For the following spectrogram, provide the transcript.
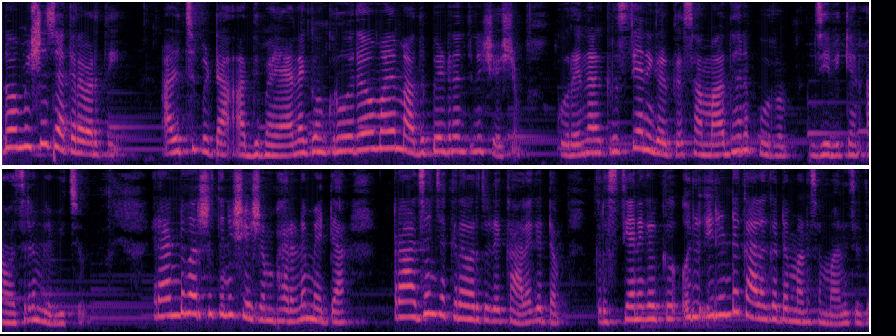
ഡൊമിഷ്യ ചക്രവർത്തി അഴിച്ചുവിട്ട അതിഭയാനകവും ക്രൂരവുമായ മതപീഡനത്തിനു ശേഷം കുറെ നാൾ ക്രിസ്ത്യാനികൾക്ക് സമാധാനപൂർവം ജീവിക്കാൻ അവസരം ലഭിച്ചു. രണ്ടു വർഷത്തിനു ശേഷം ഭരണമേറ്റ ട്രാജൻ ചക്രവർത്തിയുടെ കാലഘട്ടം ക്രിസ്ത്യാനികൾക്ക് ഒരു ഇരുണ്ട കാലഘട്ടമാണ് സമ്മാനിച്ചത്.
